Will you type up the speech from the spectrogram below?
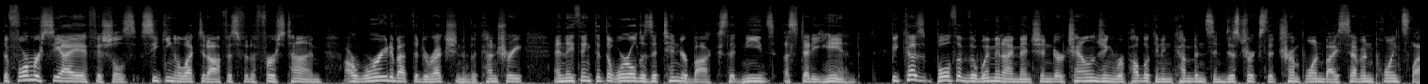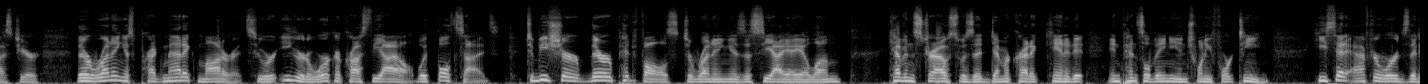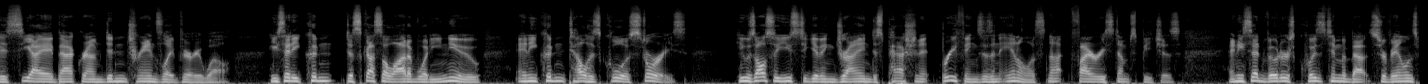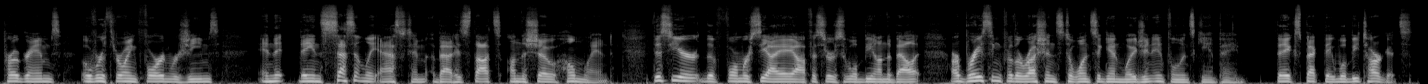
The former CIA officials seeking elected office for the first time are worried about the direction of the country, and they think that the world is a tinderbox that needs a steady hand. Because both of the women I mentioned are challenging Republican incumbents in districts that Trump won by seven points last year, they're running as pragmatic moderates who are eager to work across the aisle with both sides. To be sure, there are pitfalls to running as a CIA alum. Kevin Strouse was a Democratic candidate in Pennsylvania in 2014. He said afterwards that his CIA background didn't translate very well. He said he couldn't discuss a lot of what he knew, and he couldn't tell his coolest stories. He was also used to giving dry and dispassionate briefings as an analyst, not fiery stump speeches. And he said voters quizzed him about surveillance programs, overthrowing foreign regimes, and that they incessantly asked him about his thoughts on the show Homeland. This year, the former CIA officers who will be on the ballot are bracing for the Russians to once again wage an influence campaign. They expect they will be targets.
